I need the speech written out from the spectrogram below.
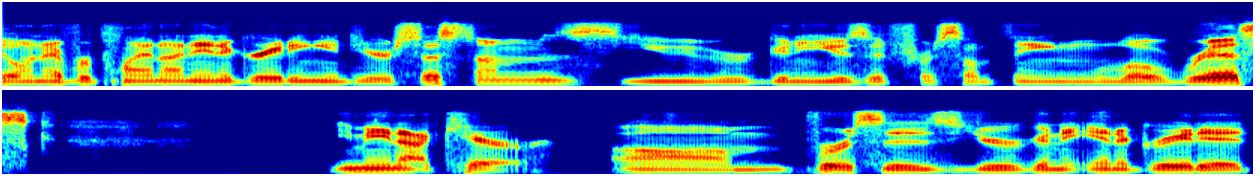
don't ever plan on integrating into your systems. You're going to use it for something low risk. You may not care. Um, versus you're going to integrate it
